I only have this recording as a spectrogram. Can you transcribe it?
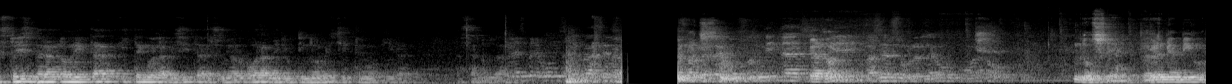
estoy esperando ahorita y tengo la visita del señor Bora Milutinovich y tengo que ir a, a saludar. Tres preguntas. Perdón. ¿Va a ser su relevo? No sé, pero es mi amigo.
